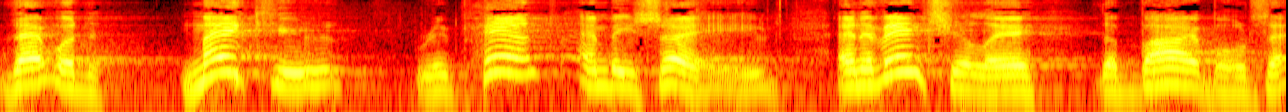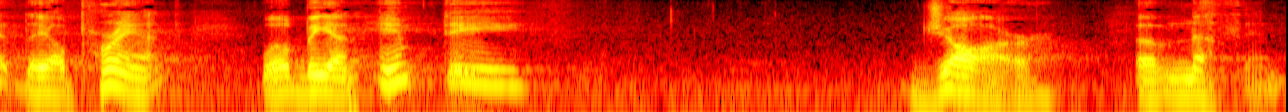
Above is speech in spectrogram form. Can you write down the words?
that would make you repent and be saved. And eventually, the Bibles that they'll print will be an empty jar of nothing.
